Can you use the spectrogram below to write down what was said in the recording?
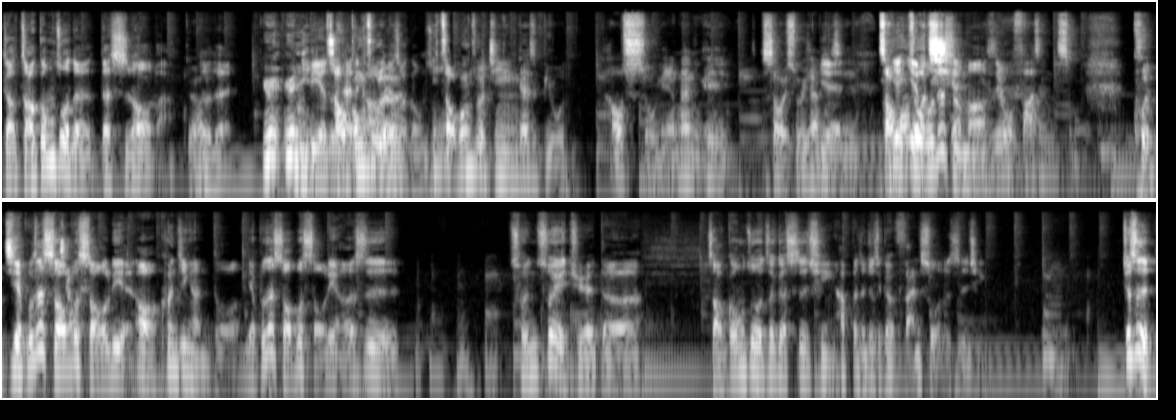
找找工作的的时候吧，对，不对？因为因为你找工作的，你找工作的经验应该是比我好熟练。那你可以稍微说一下，你是找工作，也也不是什么，你是我发生什么困境？也不是熟不熟练哦，困境很多，也不是熟不熟练，而是纯粹觉得找工作这个事情，它本身就是个繁琐的事情。嗯，就是。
